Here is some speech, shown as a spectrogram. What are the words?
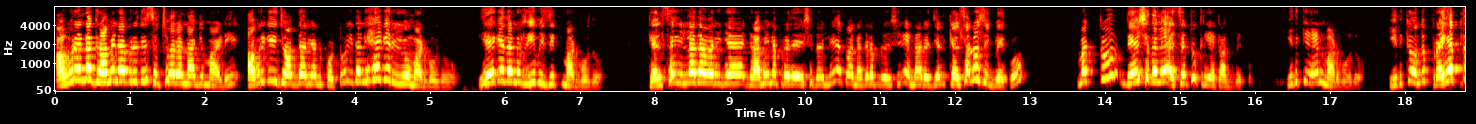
ಅವರನ್ನ ಗ್ರಾಮೀಣಾಭಿವೃದ್ಧಿ ಸಚಿವರನ್ನಾಗಿ ಮಾಡಿ ಅವರಿಗೆ ಈ ಜವಾಬ್ದಾರಿಯನ್ನು ಕೊಟ್ಟು ಇದನ್ನು ಹೇಗೆ ರಿವ್ಯೂ ಮಾಡ್ಬೋದು? ಹೇಗೆ ಇದನ್ನು ರಿವಿಸಿಟ್ ಮಾಡ್ಬೋದು? ಕೆಲಸ ಇಲ್ಲದವರಿಗೆ ಗ್ರಾಮೀಣ ಪ್ರದೇಶದಲ್ಲಿ ಅಥವಾ ನಗರ ಪ್ರದೇಶದಲ್ಲಿ ಎನ್ ಆರ್ ಎಜಿಯಲ್ಲಿ ಕೆಲಸನೂ ಸಿಗಬೇಕು ಮತ್ತು ದೇಶದಲ್ಲಿ ಅಸೆಟು ಕ್ರಿಯೇಟ್ ಆಗಬೇಕು. ಇದಕ್ಕೆ ಏನು ಮಾಡ್ಬೋದು? ಇದಕ್ಕೆ ಒಂದು ಪ್ರಯತ್ನ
